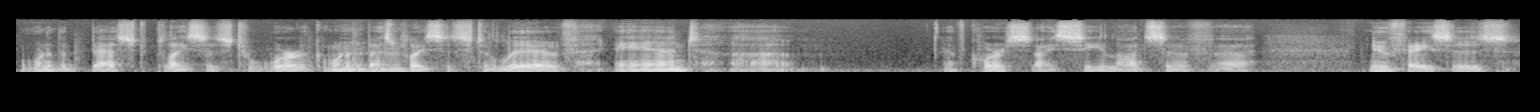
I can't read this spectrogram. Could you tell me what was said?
one of the best places to work, one of the best Mhm. places to live. And um, of course, I see lots of uh, new faces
